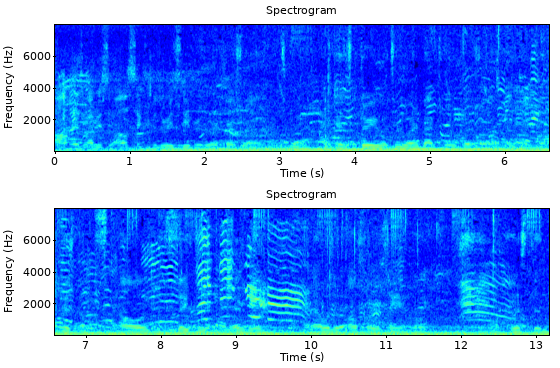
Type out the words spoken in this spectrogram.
all his wide all six of his receivers were first round. His three, two running backs were first round. His, all safety, everyone. That was an all-star team. Liston.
